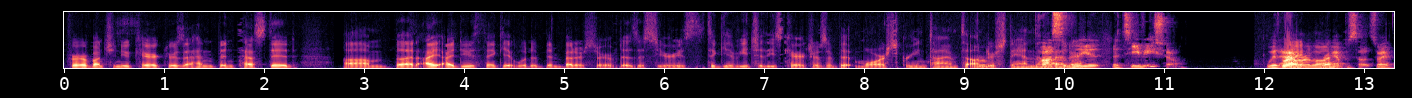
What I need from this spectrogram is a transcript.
for a bunch of new characters that hadn't been tested. Um, but I, I do think it would have been better served as a series to give each of these characters a bit more screen time to Or understand them possibly a, a TV show with Right, hour long right. episodes, right?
